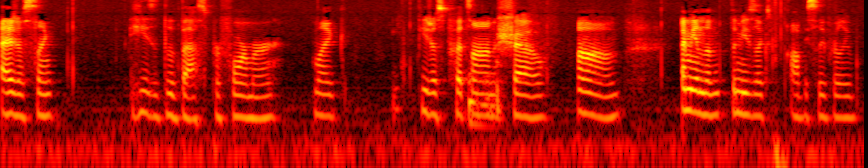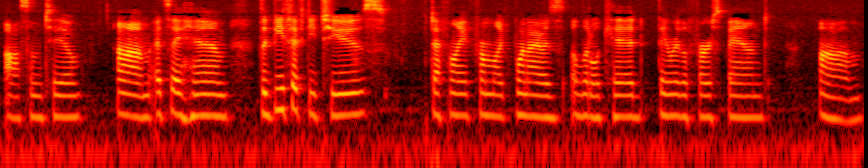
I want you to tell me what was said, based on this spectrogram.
I just think he's the best performer. Like, he just puts on a show. Um, I mean, the the music's obviously really awesome too. Um, I'd say him. The B 52s, definitely from like when I was a little kid, they were the first band um,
